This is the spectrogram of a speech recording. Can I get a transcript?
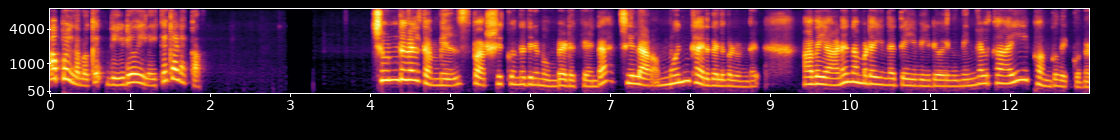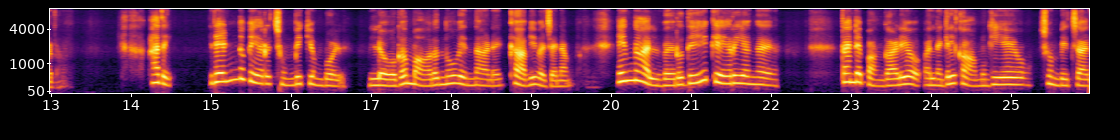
അപ്പോൾ നമുക്ക് വീഡിയോയിലേക്ക് കടക്കാം. ചുണ്ടുകൾ തമ്മിൽ സ്പർശിക്കുന്നതിന് മുമ്പ് എടുക്കേണ്ട ചില മുൻകരുതലുകളുണ്ട്. അവയാണ് നമ്മുടെ ഇന്നത്തെ ഈ വീഡിയോയിൽ നിങ്ങൾക്കായി പങ്കുവെക്കുന്നത്. അതെ രണ്ടുപേർ ചുംബിക്കുമ്പോൾ ലോകം മാറുന്നുവെന്നാണ് കവിവചനം. എന്നാൽ വെറുതെ കയറിയങ്ങ് തന്റെ പങ്കാളിയോ അല്ലെങ്കിൽ കാമുകിയെയോ ചുംബിച്ചാൽ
